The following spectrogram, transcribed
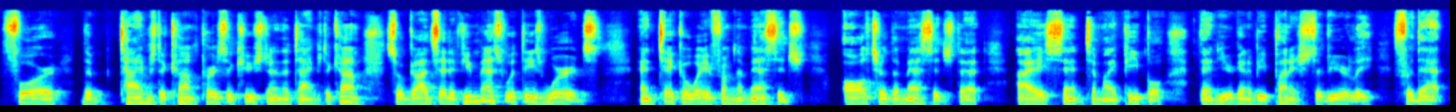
for the times to come, persecution in the times to come. So God said, if you mess with these words and take away from the message, alter the message that I sent to my people, then you're going to be punished severely for that.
